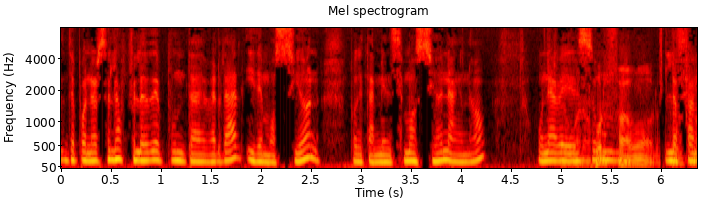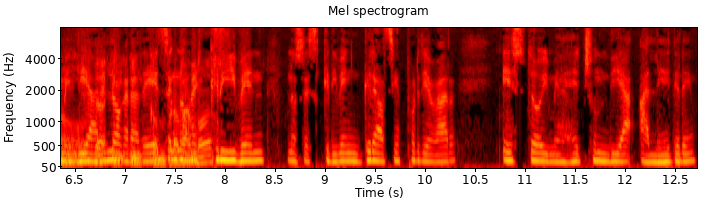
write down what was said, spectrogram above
de ponerse los pelos de punta de verdad y de emoción, porque también se emocionan, ¿no? Una vez bueno, por un- favor, por los familiares favor. lo agradecen, nos escriben, nos escriben gracias por llevar esto y me has hecho un día alegre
